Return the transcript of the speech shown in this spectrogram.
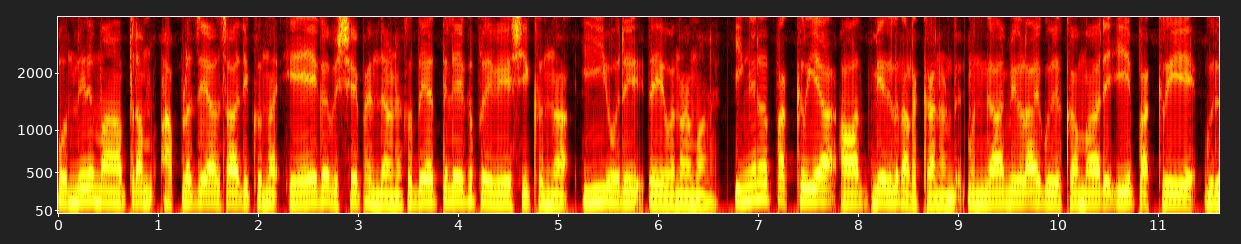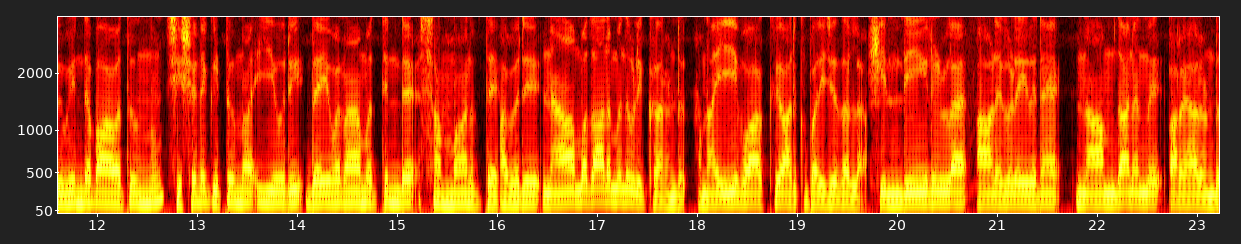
ഒന്നിന് മാത്രം അപ്ലൈ ചെയ്യാൻ സാധിക്കുന്ന ഏക വിഷയം എന്താണ്? ഹൃദയത്തിലേക്ക് പ്രവേശിക്കുന്ന ഈ ഒരു ദൈവനാമാണ് ഇങ്ങനെ ഒരു പ്രക്രിയ ആത്മീയതയിൽ നടക്കാനുണ്ട്. മുൻഗാമികളായ ഗുരുക്കന്മാർ ഈ പ്രക്രിയയെ ഗുരുവിന്റെ ഭാഗത്തു നിന്നും ശിഷ്യന് കിട്ടുന്ന ഈ ഒരു ദൈവനാമത്തിന്റെ സമ്മാനത്തെ അവർ നാമദാനം എന്ന് വിളിക്കാറുണ്ട്. എന്നാൽ ഈ വാക്ക് ആർക്കും പരിചിതമല്ല ഹിന്ദിയിലുള്ള ആളുകൾ ഇതിനെ നാംദാൻ എന്ന് പറയാറുണ്ട്.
